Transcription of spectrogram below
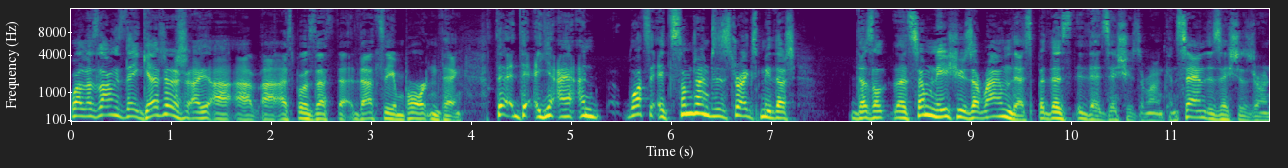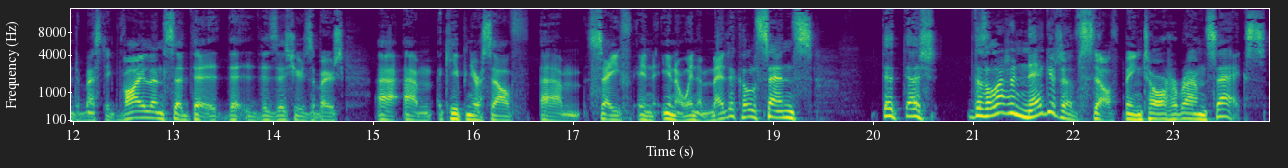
Well, as long as they get it, I, I, I suppose that, that, that's the important thing. The, the, yeah, and what's it? Sometimes it strikes me that there's a, there's so many issues around this, but there's there's issues around consent, there's issues around domestic violence, the, the, there's issues about uh, um, keeping yourself um, safe in you know in a medical sense. That there's there's a lot of negative stuff being taught around sex.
